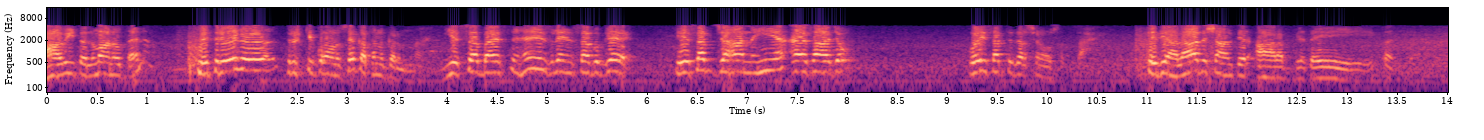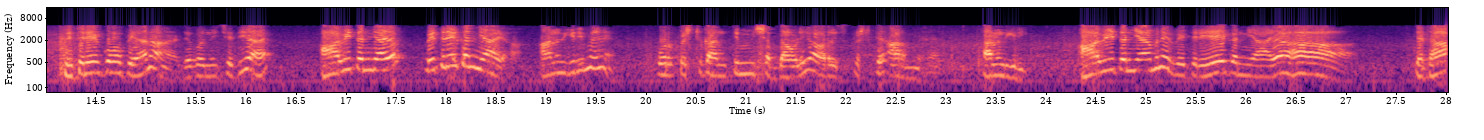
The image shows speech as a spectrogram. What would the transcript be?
आवित अनुमान होता है ना? व्यतिरेक दृष्टिकोण से कथन करना है। ये सब ऐसे हैं, इसलिए इन सब के ये सब जहाँ नहीं है, ऐसा जो वही सत्य दर्शन हो सकता है। यदि अलाद शांति आरभ्य व्यतिरेको पे है ना, देखो नीचे दिया है, आवित न्याय, व्यतिरेक न्याय। आनंदगिरी में है। पूर्व पृष्ठ का अंतिम शब्दावली और इस पृष्ठ के आरंभ है। आनंद गिरी आवीत न्याय मैंने व्यतिरेक न्याय। यथा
